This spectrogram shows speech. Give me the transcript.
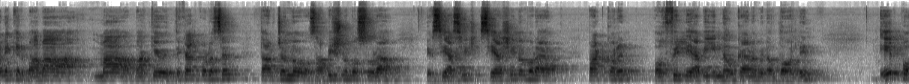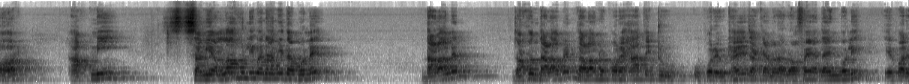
অনেকের বাবা, মা বা কেউ ইন্তেকাল করেছেন, তার জন্য ছাব্বিশ নম্বর সুরা এর ছিয়াশি ছিয়াশি নম্বর আয়াত পাঠ করেন অফিল্লি আবি নৌকান আমিনুদ্দিন এরপর আপনি সামি আল্লাহ হামিদা বলে দাঁড়ালেন। যখন দাঁড়াবেন, দাঁড়ানোর পরে হাত একটু উপরে উঠায় যাকে আমরা রফে আদাইন বলি, এরপরে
